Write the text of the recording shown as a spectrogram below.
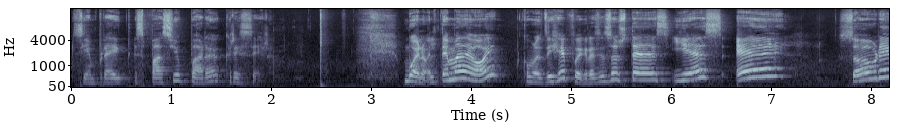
siempre hay espacio para crecer. Bueno, el tema de hoy, como les dije, fue gracias a ustedes y es el sobre...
